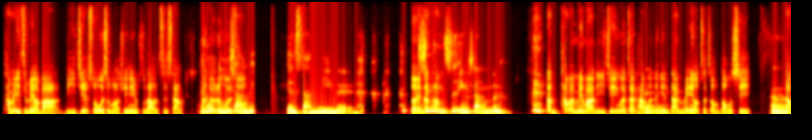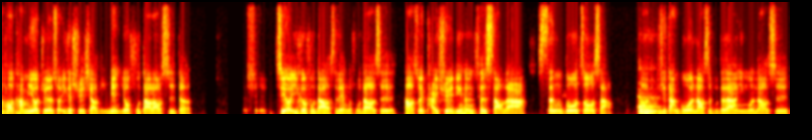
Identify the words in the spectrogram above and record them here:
他们一直没有办法理解说为什么要去念辅导与咨商，他们就认为说影响力前三名呢，对，那他们是影响力，那他们没有办法理解，因为在他们的年代没有这种东西。嗯，然后他们又觉得说，一个学校里面有辅导老师的，只有一个辅导老师，两个辅导老师，啊，所以开缺一定很很少的啊，僧多粥少啊。你去当国文老师，不再当英文老师，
